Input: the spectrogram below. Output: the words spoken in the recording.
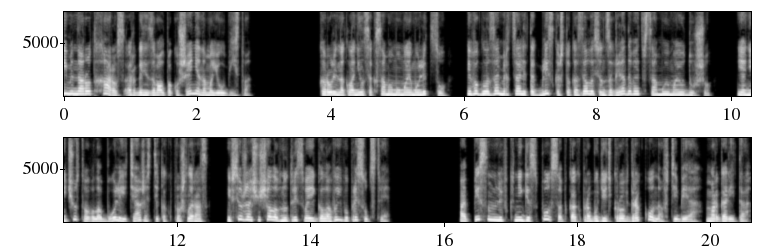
именно род Харос организовал покушение на мое убийство. Король наклонился к самому моему лицу. Его глаза мерцали так близко, что казалось, он заглядывает в самую мою душу. Я не чувствовала боли и тяжести, как в прошлый раз, и все же ощущала внутри своей головы его присутствие. «Описан ли в книге способ, как пробудить кровь дракона в тебе, Маргарита?»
